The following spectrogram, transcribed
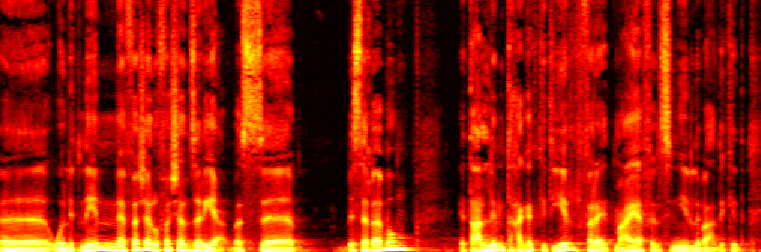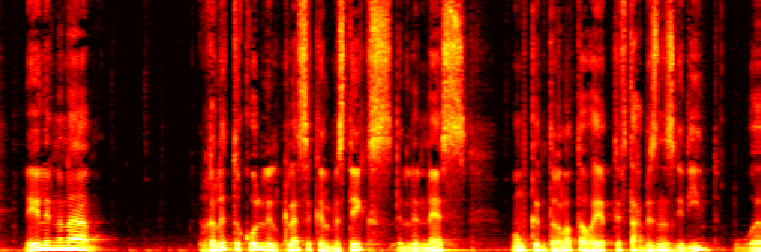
آه، والاتنين فشلوا فشل ذريع. بس آه، بسببهم اتعلمت حاجات كتير فرقت معايا في السنين اللي بعد كده. ليه؟ لأن أنا غلطت كل ال classical mistakes اللي الناس ممكن تغلطها وهي بتفتح business جديد و...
